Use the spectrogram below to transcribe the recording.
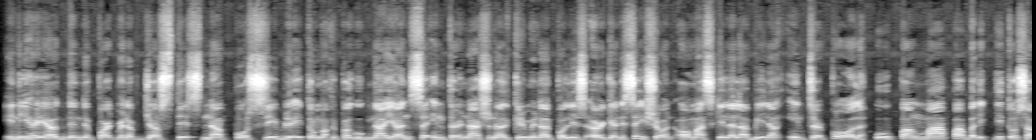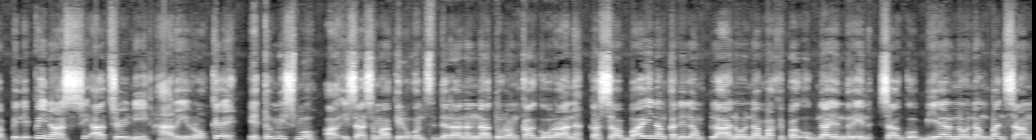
Inihayag ng Department of Justice na posible itong makipag-ugnayan sa International Criminal Police Organization o mas kilala bilang Interpol upang mapabalik dito sa Pilipinas si Attorney Harry Roque. Ito mismo ang isa sa mga kinukonsidera ng naturang kaguraan kasabay ng kanilang plano na makipag-ugnayan rin sa gobyerno ng bansang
